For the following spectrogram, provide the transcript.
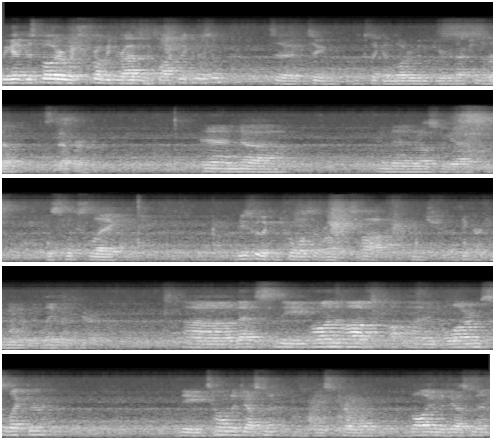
we got this motor which probably drives the clock mechanism. It's a, it's a looks like a motor with a gear reduction on it. Stepper. And uh, and then what else we got? This looks like these were the controls that were on the top, which I think are conveniently labeled here. Uh, that's the on-off uh, alarm selector, the tone adjustment, bass treble, volume adjustment,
